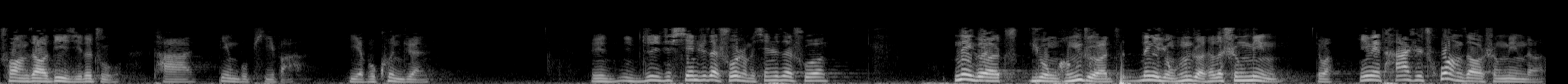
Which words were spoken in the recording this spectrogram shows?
创造地级的主，他并不疲乏，也不困倦。”你你这这先知在说什么？先知在说，那个永恒者，那个永恒者他的生命，对吧？因为他是创造生命的，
